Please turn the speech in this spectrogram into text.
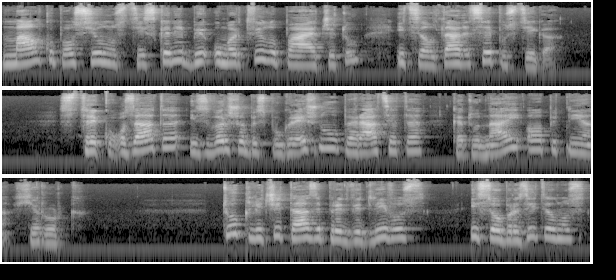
Малко по-силно стискане би умъртвило паячето и целта не се постига. Стрекозата извършва безпогрешно операцията като най-опитния хирург. Тук личи тази предвидливост и съобразителност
